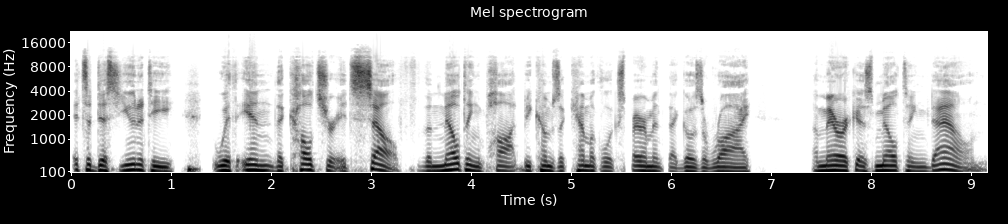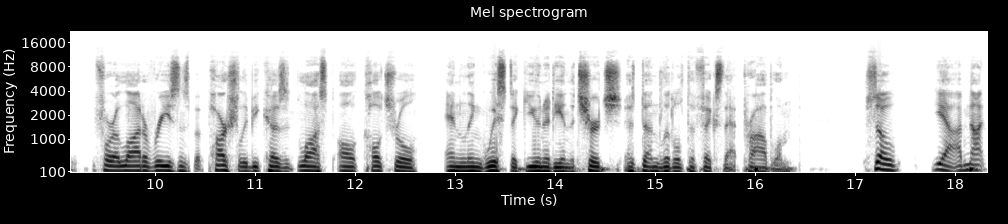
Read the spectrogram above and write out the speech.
it's a disunity within the culture itself. The melting pot becomes a chemical experiment that goes awry. America is melting down for a lot of reasons, but partially because it lost all cultural and linguistic unity, and the church has done little to fix that problem. So, yeah, I'm not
